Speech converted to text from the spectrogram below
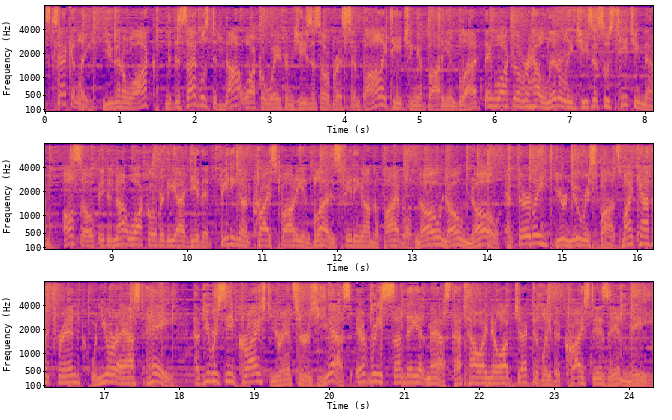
Secondly, you gonna walk? The disciples did not walk away from Jesus over a symbolic teaching of body and blood. They walked over how literally Jesus was teaching them. Also, they did not walk over the idea that feeding on Christ's body and blood is feeding on the Bible. No, no, no. And thirdly, your new response. My Catholic friend, when you are asked, hey, have you received Christ? Your answer is yes, every Sunday at Mass. That's how I know objectively that Christ is in me.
